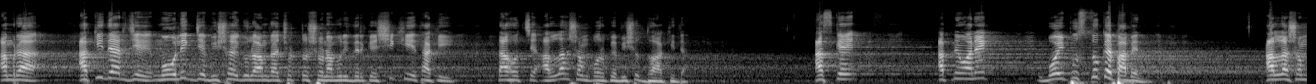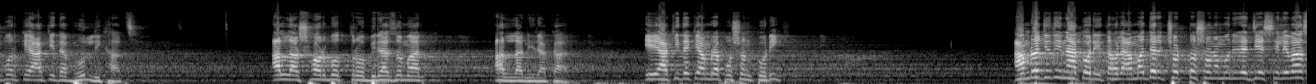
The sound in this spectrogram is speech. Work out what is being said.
আমরা আকিদার যে মৌলিক যে বিষয়গুলো আমরা ছোট্ট সোনামণিদেরকে শিখিয়ে থাকি, তা হচ্ছে আল্লাহ সম্পর্কে বিশুদ্ধ আকিদা। আজকে আপনি অনেক বই পুস্তকে পাবেন। আল্লাহ সম্পর্কে আকিদা ভুল লেখা আছে। আল্লাহ সর্বত্র বিরাজমান, আল্লাহ নিরাকার। এই আকিদাকে আমরা পোষণ করি। আমরা যদি না করি, তাহলে আমাদের ছোট্ট সোনামণিরা যে সিলেবাস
